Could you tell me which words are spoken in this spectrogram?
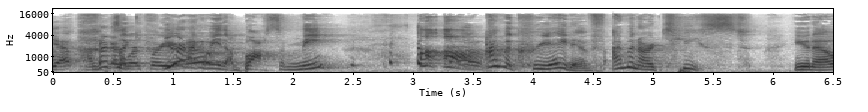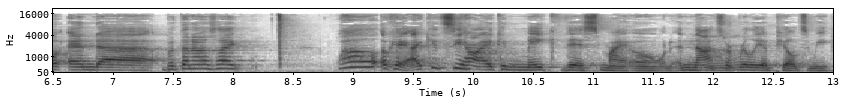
Yep. I'm not It's gonna work for you. You're not gonna be the boss of me. Uh-uh. I'm a creative. I'm an artiste. You know. And uh, but then I was like, well, okay, I could see how I can make this my own, and that's Mm-hmm. what really appealed to me.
